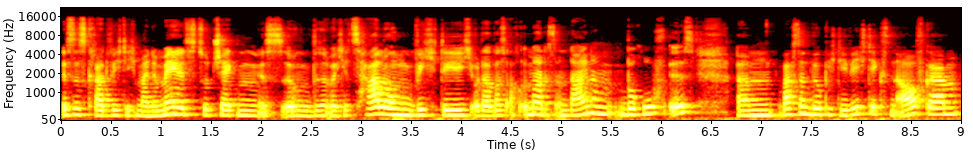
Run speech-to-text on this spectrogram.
ist es gerade wichtig, meine Mails zu checken? Ist irgendwelche Zahlungen wichtig oder was auch immer das in deinem Beruf ist? Ähm, was sind wirklich die wichtigsten Aufgaben?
